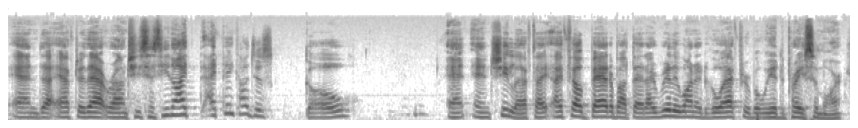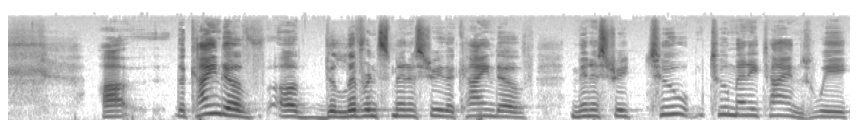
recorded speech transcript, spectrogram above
and uh, after that round, she says, "You know, I, I think I'll just go." and, and she left. I, I, felt bad about that. I really wanted to go after her, but we had to pray some more. Uh, the kind of, of deliverance ministry, the kind of ministry, too, too many times we,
